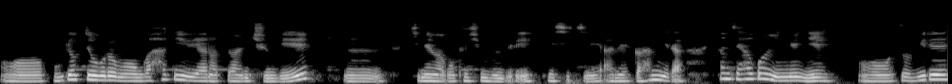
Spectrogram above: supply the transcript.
어, 본격적으로 뭔가 하기 위한 어떠한 준비 음, 진행하고 계신 분들이 계시지 않을까 합니다. 현재 하고 있는 일, 어, 또 미래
